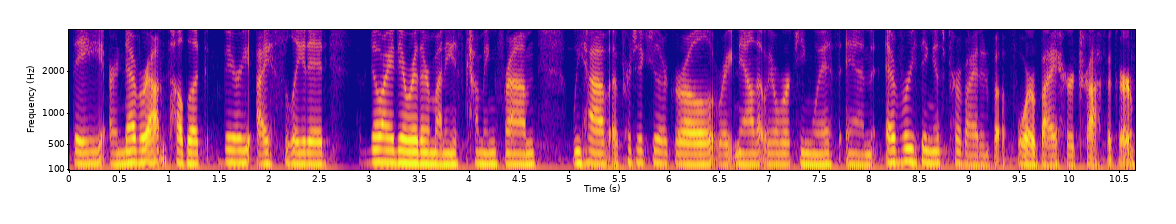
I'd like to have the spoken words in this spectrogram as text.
they are never out in public, very isolated no idea where their money is coming from. We have a particular girl right now that we're working with, and everything is provided for by her trafficker.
